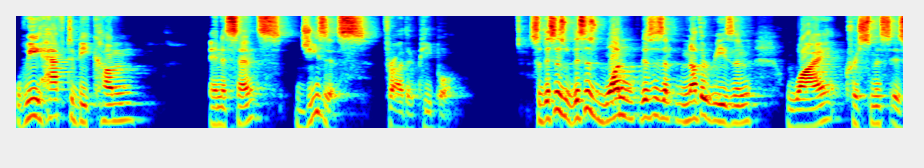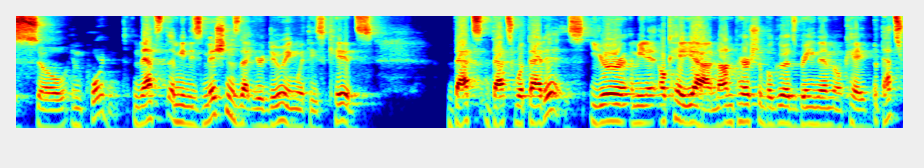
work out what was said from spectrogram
We have to become, in a sense, Jesus for other people. So this is this is one this is another reason why Christmas is so important. And that's I mean these missions that you're doing with these kids that's that's what that is. You're I mean okay yeah non-perishable goods bring them okay but that's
